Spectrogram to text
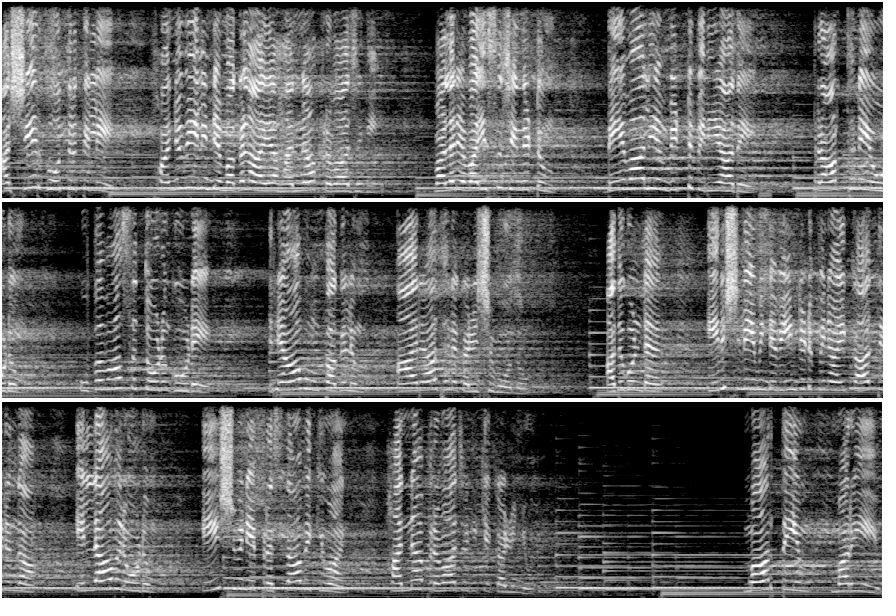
അഷീർ ഗോത്രത്തിലെ ഹനുവേലിന്റെ മകളായ ഹന്ന പ്രവാചകി വളരെ വയസ്സ് ചെന്നിട്ടും ദേവാലയം വിട്ടുപിരിയാതെ പ്രാർത്ഥനയോടും ഉപവാസത്തോടും കൂടെ രാവും പകലും ആരാധന കഴിച്ചു പോന്നു. അതുകൊണ്ട് എരുഷലേമിന്റെ വീണ്ടെടുപ്പിനായി കാത്തിരുന്ന എല്ലാവരോടും യേശുവിനെ പ്രസ്താവിക്കുവാൻ ഹന്ന പ്രവാചകയ്ക്ക് കഴിഞ്ഞു. മാർത്തയും മറിയയും.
